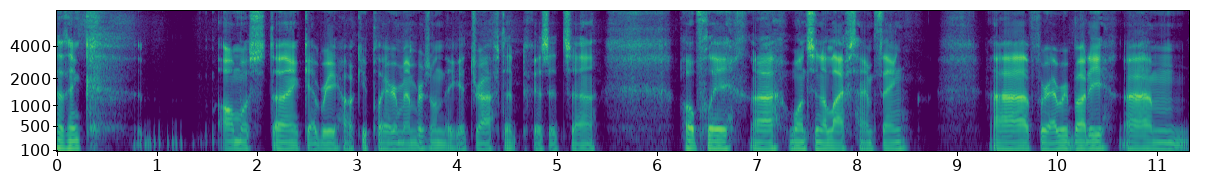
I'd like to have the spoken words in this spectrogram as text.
I think almost I think every hockey player remembers when they get drafted because it's uh, hopefully uh, once in a lifetime thing uh, for everybody. Um,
